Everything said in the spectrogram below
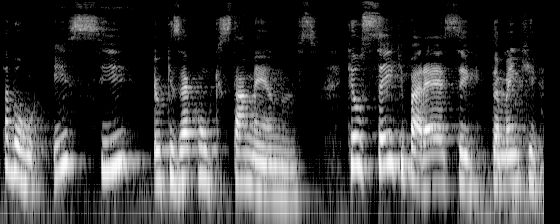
Tá bom, e se eu quiser conquistar menos? Que eu sei que parece também que,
